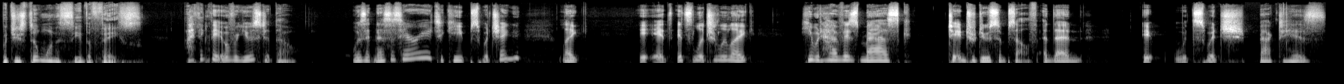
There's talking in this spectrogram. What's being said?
but you still want to see the face. I think they overused it though. Was it necessary to keep switching? Like it, it's it's literally like he would have his mask to introduce himself and then it would switch back to his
